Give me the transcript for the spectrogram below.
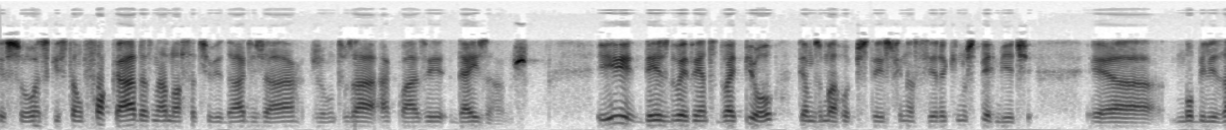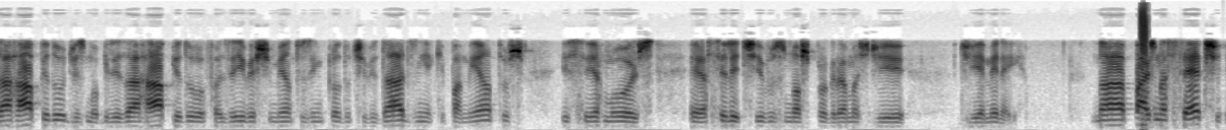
pessoas que estão focadas na nossa atividade já juntos há, há quase 10 anos. E desde o evento do IPO, temos uma robustez financeira que nos permite é, mobilizar rápido, desmobilizar rápido, fazer investimentos em produtividades, em equipamentos e sermos é, seletivos nos nossos programas de, de M&A. Na página 7,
